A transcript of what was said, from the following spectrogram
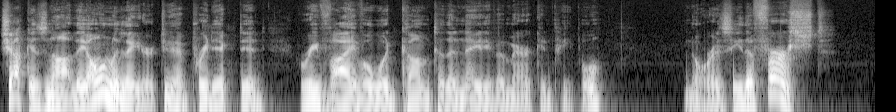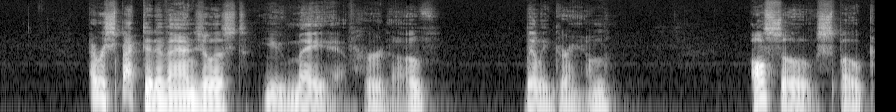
Chuck is not the only leader to have predicted revival would come to the Native American people, nor is he the first. A respected evangelist you may have heard of, Billy Graham, also spoke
